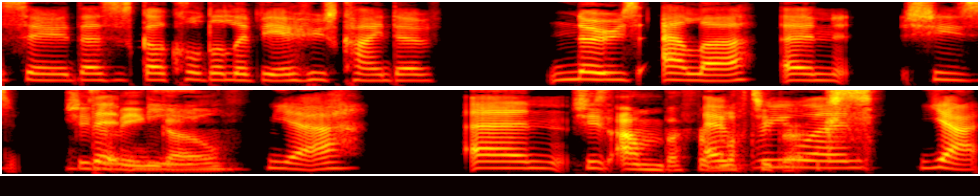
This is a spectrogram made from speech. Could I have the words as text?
So there's this girl called Olivia who's kind of knows Ella and she's She's a bit mean girl. Yeah. And She's Amber from Lottie everyone Brooks. yeah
